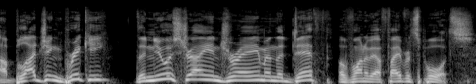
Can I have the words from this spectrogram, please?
A bludging bricky, the new Australian dream, and the death of one of our favourite sports.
